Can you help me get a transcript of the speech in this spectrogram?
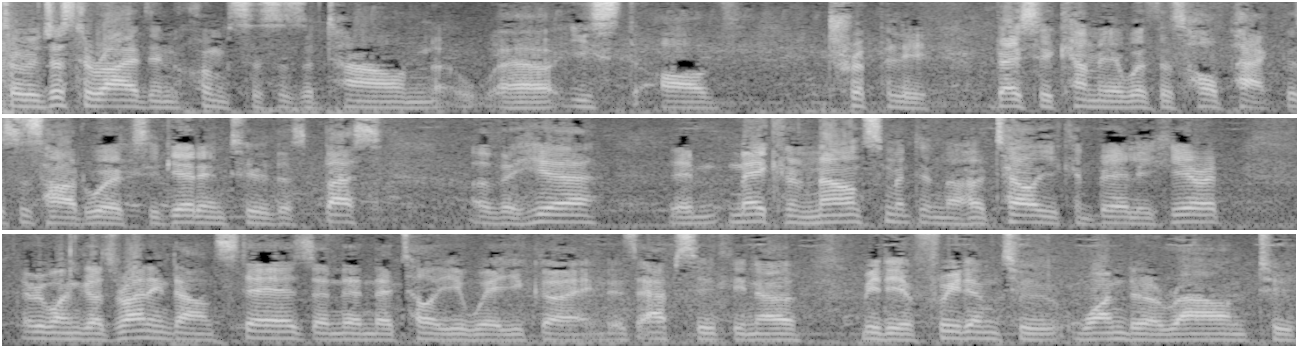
So we've just arrived in Homs. This is a town uh, east of Tripoli. Basically, come here with this whole pack. This is how it works. You get into this bus over here. They make an announcement in the hotel. You can barely hear it. Everyone goes running downstairs, and then they tell you where you're going. There's absolutely no media freedom to wander around, to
